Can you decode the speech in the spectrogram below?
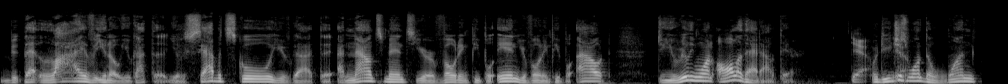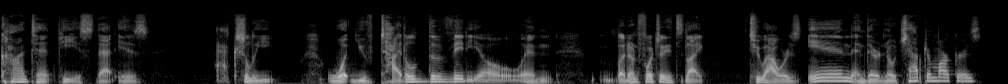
that live you know you got the your sabbath school you've got the announcements you're voting people in you're voting people out. Do you really want all of that out there Yeah. or do you just want the one content piece that is actually what you've titled the video and but unfortunately it's like two hours in and there are no chapter markers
